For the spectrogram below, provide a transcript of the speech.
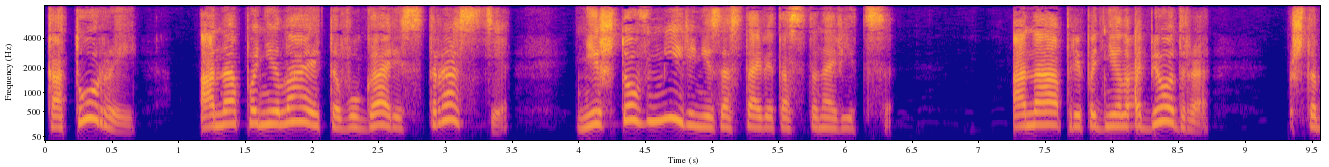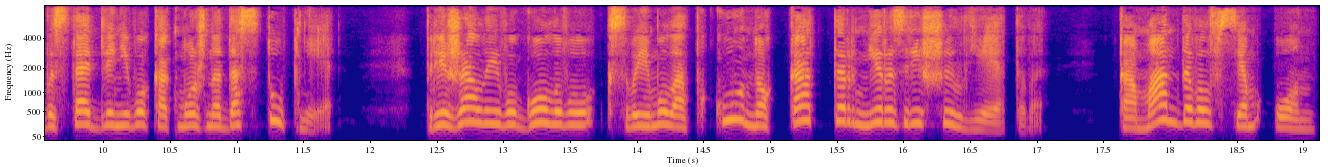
который, она поняла это в угаре страсти, ничто в мире не заставит остановиться. Она приподняла бедра, чтобы стать для него как можно доступнее, прижала его голову к своему лобку, но Каттер не разрешил ей этого. Командовал всем он.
